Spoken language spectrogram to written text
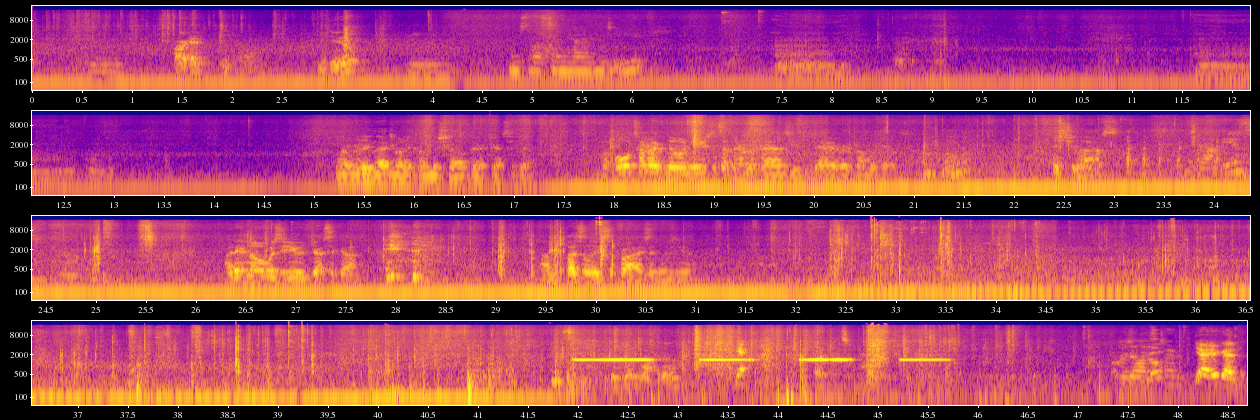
Mm-hmm. Pardon? You do? Mm. When's the last time you had anything to eat? Well, I'm really glad you want to come to shelter, Jessica. The whole time I've known you, since I've been on the vans, you've never come with us. And she laughs. I didn't know it was you, Jessica. I'm pleasantly surprised it was you. Yeah. Are we good to go? Yeah, you're good.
